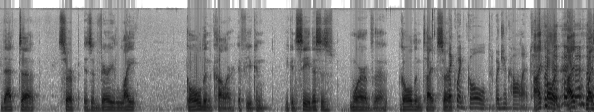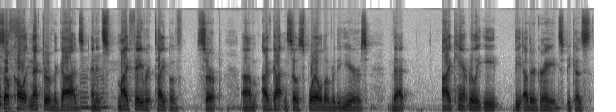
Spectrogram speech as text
That uh, syrup is a very light golden color. If you can, you can see this is more of the golden type syrup. Liquid gold, would you call it? I call it, I myself call it nectar of the gods, and it's my favorite type of syrup. Um, I've gotten so spoiled over the years that I can't really eat the other grades because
